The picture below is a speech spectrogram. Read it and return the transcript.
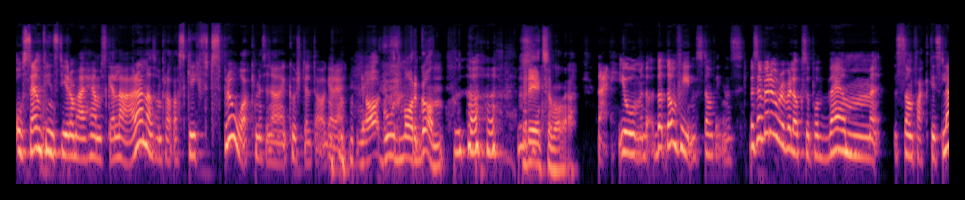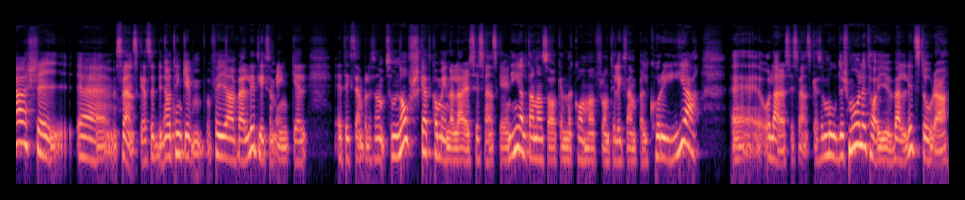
Och sen finns det ju de här hemska lärarna som pratar skriftspråk med sina kursdeltagare. Ja, god morgon, men det är inte så många. Nej, jo men de, de, finns, de finns. Men sen beror det väl också på vem som faktiskt lär sig eh, svenska. Så jag tänker, för att göra en väldigt liksom enkel, ett exempel som, som norsk att komma in och lära sig svenska är en helt annan sak än att komma från till exempel Korea eh, och lära sig svenska. Så modersmålet har ju väldigt stora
